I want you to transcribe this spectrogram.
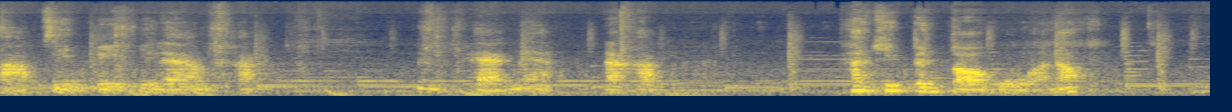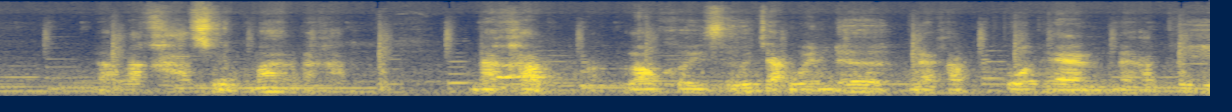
สามสี่ปีที่แล้วนะครับหนึ่งแผงเนี่ยนะครับ ถ้าคิดเป็นต่อหัวเนาะราคาสูงมากนะครับนะครับ เราเคยซื้อจากเวนเดอร์นะครับ ตัวแทนนะครับที่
